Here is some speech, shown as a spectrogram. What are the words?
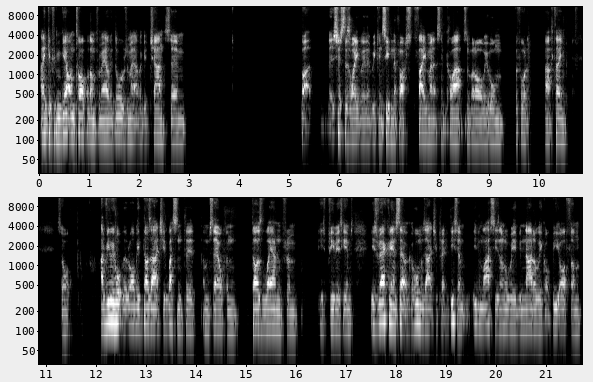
I think if we can get on top of them from early doors, we might have a good chance. Um, but it's just as likely that we concede in the first five minutes and collapse, and we're all the way home before half time. So I really hope that Robbie does actually listen to himself and does learn from his previous games. His record in Celtic at home is actually pretty decent. Even last season, I know we, narrowly got beat off them,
